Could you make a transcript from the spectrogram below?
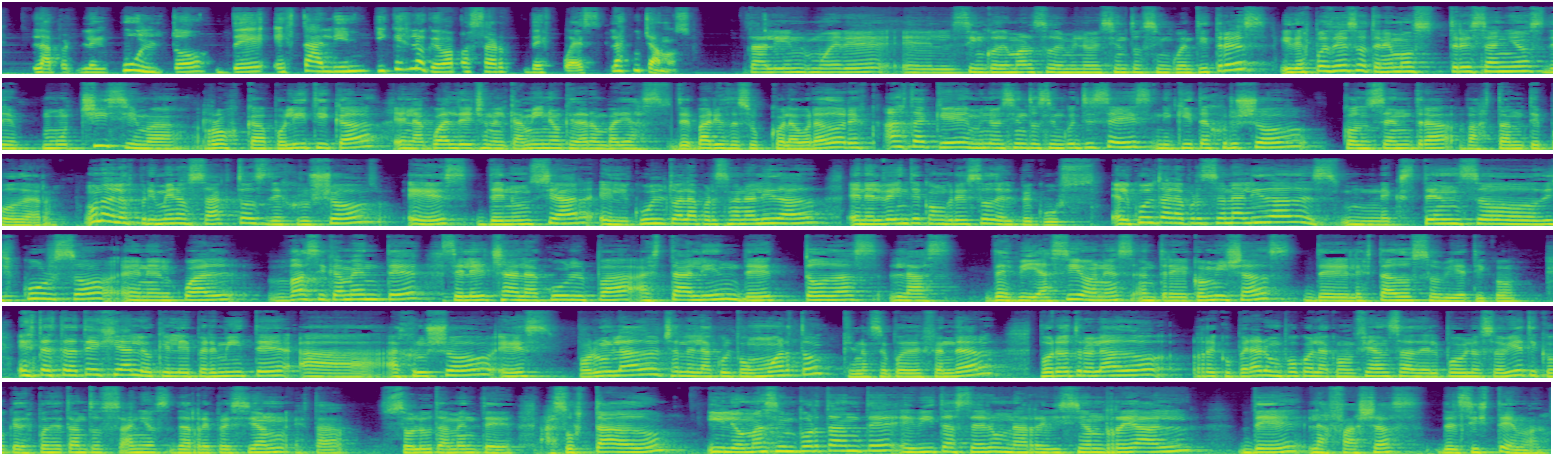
el culto de Stalin y qué es lo que va a pasar después. La escuchamos. Stalin muere el 5 de marzo de 1953 y después de eso tenemos tres años de muchísima rosca política en la cual de hecho en el camino quedaron varios de sus colaboradores hasta que en 1956 Nikita Khrushchev concentra bastante poder. Uno de los primeros actos de Khrushchev es denunciar el culto a la personalidad en el 20 Congreso del PECUS. El culto a la personalidad es un extenso discurso en el cual básicamente se le echa la culpa a Stalin de todas las desviaciones, entre comillas, del Estado soviético. Esta estrategia lo que le permite a, a Khrushchev es por un lado, echarle la culpa a un muerto, que no se puede defender. Por otro lado, recuperar un poco la confianza del pueblo soviético, que después de tantos años de represión está absolutamente asustado. Y lo más importante, evita hacer una revisión real de las fallas del sistema.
